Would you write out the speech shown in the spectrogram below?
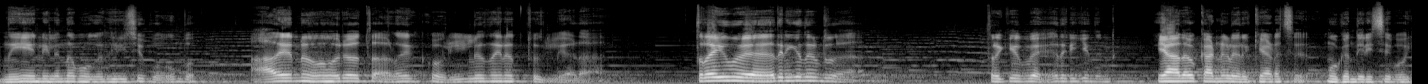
നീ എന്നിൽ നിന്ന് മുഖം തിരിച്ചു പോകുമ്പോൾ അതെന്നെ ഓരോ തളെ കൊല്ലുന്നതിന് തുല്യടാ. ഇത്രയും വേദനിക്കുന്നുണ്ടാ. ഇത്രയ്ക്കും വേദനിക്കുന്നുണ്ട്. യാദവ് കണ്ണുകൾ ഇറക്കി അടച്ച് മുഖം തിരിച്ചു പോയി.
